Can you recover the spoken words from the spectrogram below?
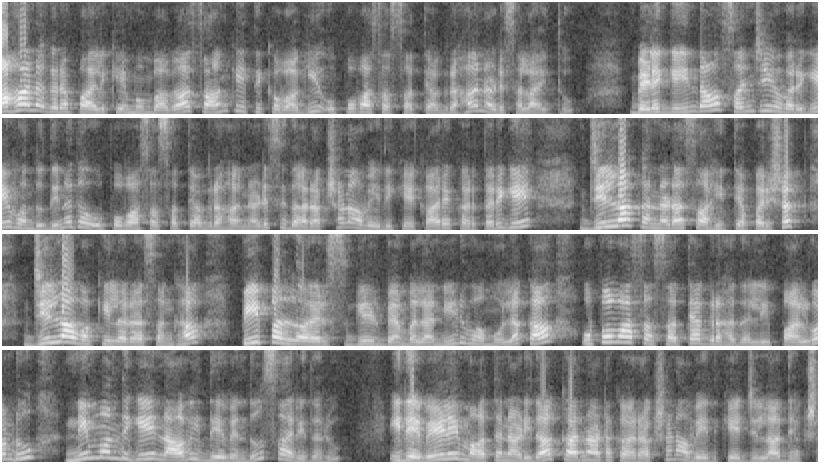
ಮಹಾನಗರ ಪಾಲಿಕೆ ಮುಂಭಾಗ ಸಾಂಕೇತಿಕವಾಗಿ ಉಪವಾಸ ಸತ್ಯಾಗ್ರಹ ನಡೆಸಲಾಯಿತು. ಬೆಳಗ್ಗೆಯಿಂದ ಸಂಜೆಯವರೆಗೆ ಒಂದು ದಿನದ ಉಪವಾಸ ಸತ್ಯಾಗ್ರಹ ನಡೆಸಿದ ರಕ್ಷಣಾ ವೇದಿಕೆ ಕಾರ್ಯಕರ್ತರಿಗೆ ಜಿಲ್ಲಾ ಕನ್ನಡ ಸಾಹಿತ್ಯ ಪರಿಷತ್, ಜಿಲ್ಲಾ ವಕೀಲರ ಸಂಘ, ಪೀಪಲ್ ಲಾಯರ್ಸ್ ಗಿಲ್ಡ್ ಬೆಂಬಲ ನೀಡುವ ಮೂಲಕ ಉಪವಾಸ ಸತ್ಯಾಗ್ರಹದಲ್ಲಿ ಪಾಲ್ಗೊಂಡು ನಿಮ್ಮೊಂದಿಗೆ ನಾವಿದ್ದೇವೆಂದು ಸಾರಿದರು. ಇದೇ ವೇಳೆ ಮಾತನಾಡಿದ ಕರ್ನಾಟಕ ರಕ್ಷಣಾ ವೇದಿಕೆ ಜಿಲ್ಲಾಧ್ಯಕ್ಷ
